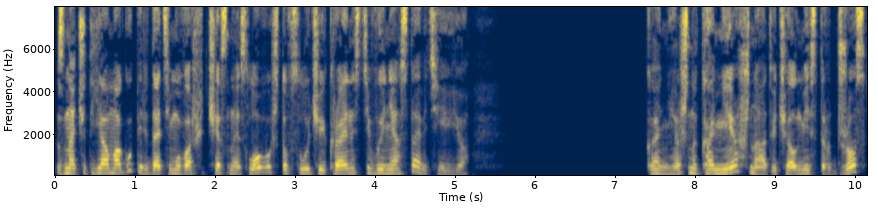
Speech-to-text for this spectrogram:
Значит, я могу передать ему ваше честное слово, что в случае крайности вы не оставите ее?» «Конечно, конечно», — отвечал мистер Джосс,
